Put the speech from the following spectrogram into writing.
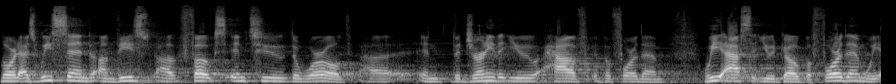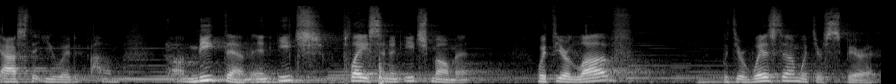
Lord, as we send um, these uh, folks into the world uh, in the journey that you have before them, we ask that you would go before them. We ask that you would um, uh, meet them in each place and in each moment with your love, with your wisdom, with your spirit.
